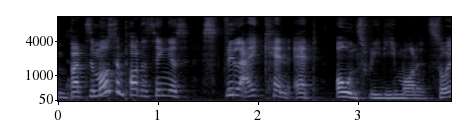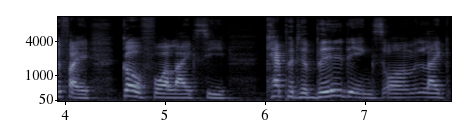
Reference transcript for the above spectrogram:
But the most important thing is still I can add own 3D models. So if I go for like the capital buildings or like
